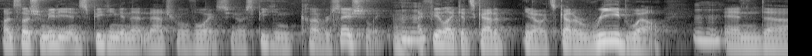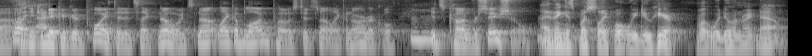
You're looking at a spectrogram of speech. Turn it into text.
on social media and speaking in that natural voice. You know, speaking conversationally. Mm-hmm. I feel like it's got to, you know, it's got to read well. And uh, I Well, think you make a good point that it's like, no, it's not like a blog post. It's not like an article. It's conversational. I think it's much like what we do here, what we're doing right now.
